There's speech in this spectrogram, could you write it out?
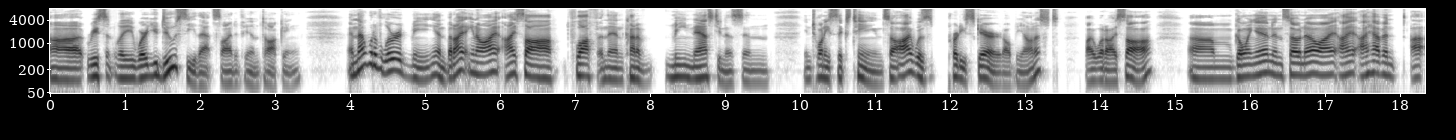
uh, recently where you do see that side of him talking, and that would have lured me in. But I you know I I saw fluff and then kind of mean nastiness in in 2016, so I was pretty scared. I'll be honest by what I saw um, going in. And so, no, I, I, I haven't, I,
